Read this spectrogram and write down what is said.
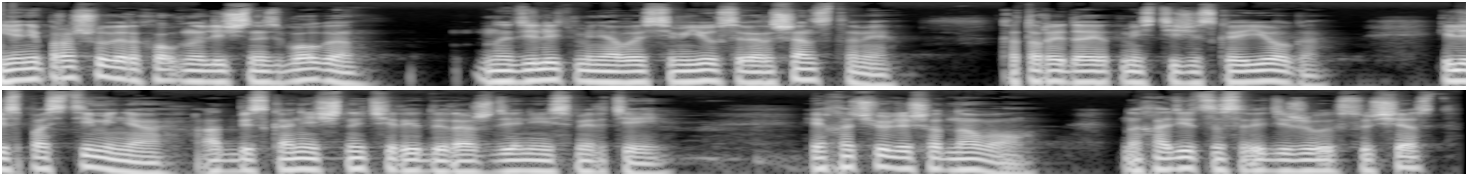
Я не прошу Верховную Личность Бога наделить меня восемью совершенствами – который дает мистическая йога, или спасти меня от бесконечной череды рождений и смертей. Я хочу лишь одного — находиться среди живых существ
